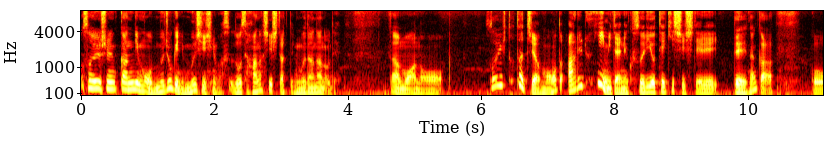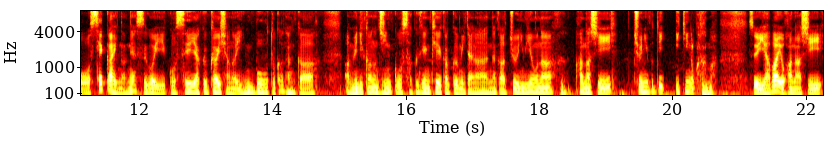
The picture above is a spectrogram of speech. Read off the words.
うそういう瞬間にもう無条件に無視します。どうせ話したって無駄なので。だからもうあのそういう人たちはもうほんとアレルギーみたいな薬を適視してでなんかこう世界のねすごいこう製薬会社の陰謀とかなんかアメリカの人口削減計画みたいななんか中二病な話中二病って言っていいのかな、まあ、そういうやばいお話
